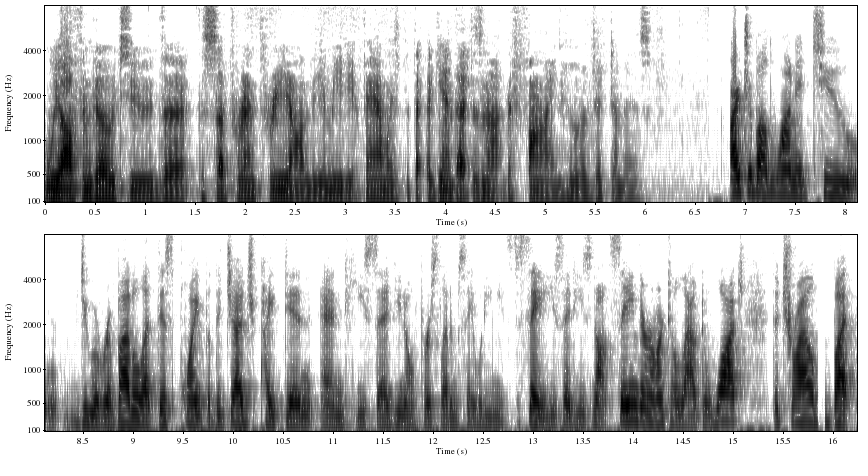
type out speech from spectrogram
we often go to the, the subparent three on the immediate families, but that, again, that does not define who a victim is. Archibald wanted to do a rebuttal at this point, but the judge piped in and he said, you know, first let him say what he needs to say. He said he's not saying they aren't allowed to watch the trial, but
